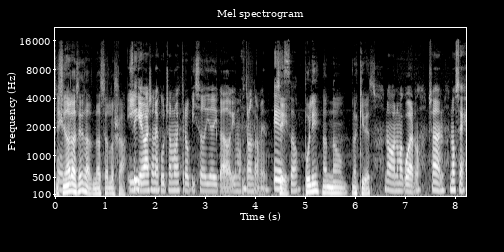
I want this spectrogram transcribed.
Y si no lo haces, anda a hacerlo ya. Y Sí. que vayan a escuchar nuestro episodio dedicado a Game of Thrones también. Eso. Sí. Puli, no, no, no esquives. No, no me acuerdo. Ya, no sé.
